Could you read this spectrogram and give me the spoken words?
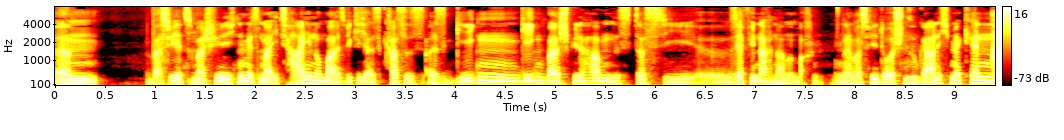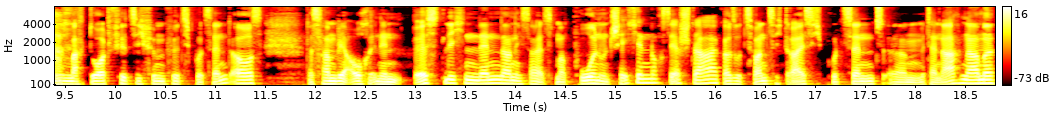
Ähm, was wir jetzt zum Beispiel, ich nehme jetzt mal Italien nochmal als wirklich als krasses, als Gegen, Gegenbeispiel haben, ist, dass sie äh, sehr viel Nachname machen. Ne, was wir Deutschen so gar nicht mehr kennen, Ach. macht dort 40, 45 Prozent aus. Das haben wir auch in den östlichen Ländern, ich sage jetzt mal Polen und Tschechien noch sehr stark, also 20, 30 Prozent ähm, mit der Nachname.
